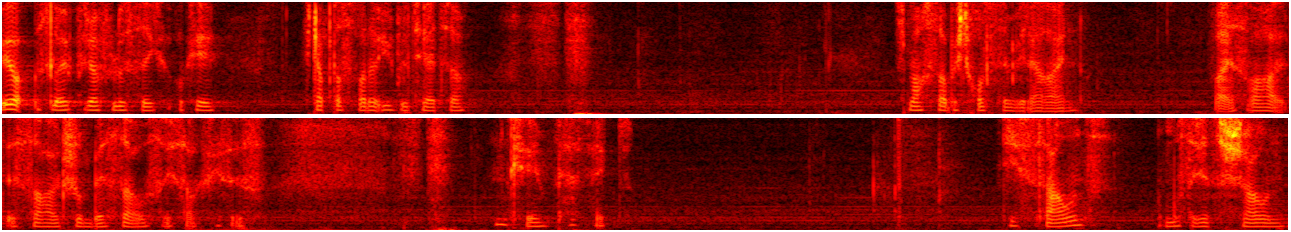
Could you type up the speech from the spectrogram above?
Ja, es läuft wieder flüssig. Okay. Ich glaube, das war der Übeltäter. Ich mach's, glaube ich, trotzdem wieder rein. Weil es war halt, es sah halt schon besser aus. Ich sag, wie es ist. Okay, perfekt die Sounds muss ich jetzt schauen.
